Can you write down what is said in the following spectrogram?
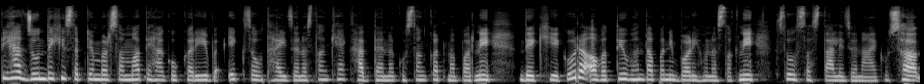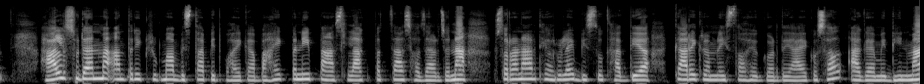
त्यहाँ जुनदेखि सेप्टेम्बरसम्म त्यहाँको करिब एक चौथाइ जनसङ्ख्या खाद्यान्नको सङ्कटमा पर्ने देखिएको र अब त्योभन्दा पनि बढी हुन सक्ने सो संस्थाले जनाएको छ। हाल सुडानमा आन्तरिक रूपमा विस्थापित भएका बाहेक पनि पाँच लाख पचास हजार जना शरणार्थीहरूलाई विश्व खाद्य कार्यक्रमले सहयोग गर्दै आएको छ। आगामी दिनमा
